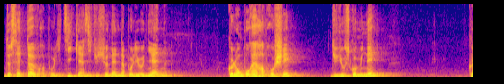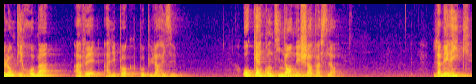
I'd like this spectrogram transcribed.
de cette œuvre politique et institutionnelle napoléonienne que l'on pourrait rapprocher du ius commune que l'Empire romain avait à l'époque popularisé. Aucun continent n'échappe à cela. L'Amérique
